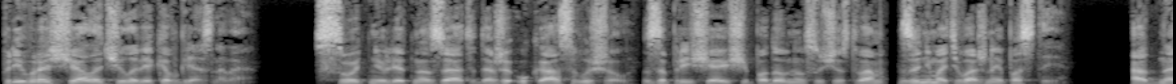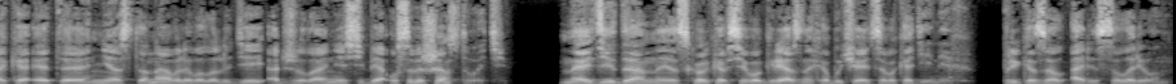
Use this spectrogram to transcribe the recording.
превращало человека в грязного. Сотню лет назад даже указ вышел, запрещающий подобным существам занимать важные посты. Однако это не останавливало людей от желания себя усовершенствовать. «Найди данные, сколько всего грязных обучается в академиях», — приказал Арис Соларион.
